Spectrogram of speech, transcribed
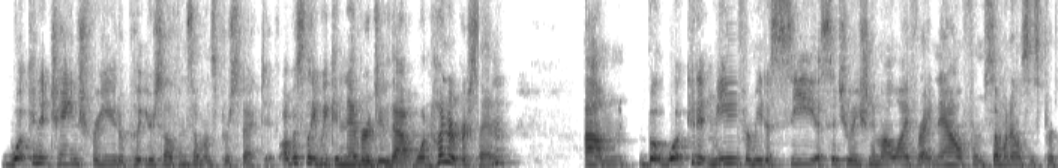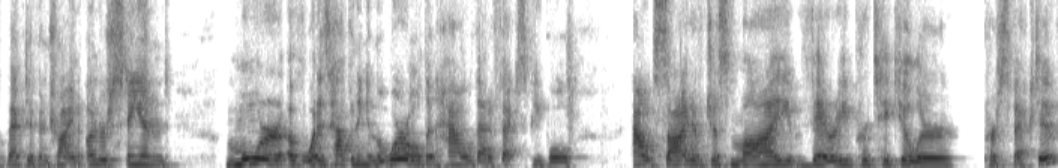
what can it change for you to put yourself in someone's perspective obviously we can never do that 100% um, but what could it mean for me to see a situation in my life right now from someone else's perspective and try and understand more of what is happening in the world and how that affects people outside of just my very particular perspective.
